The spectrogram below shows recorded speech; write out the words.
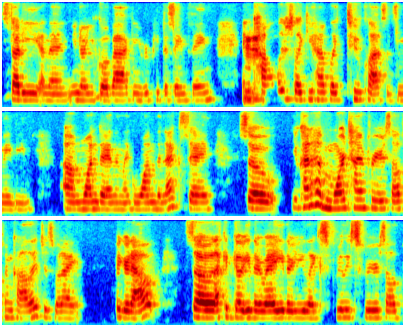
study, and then you know you go back and you repeat the same thing. In mm-hmm. college, like you have like two classes maybe um, one day, and then like one the next day. So you kind of have more time for yourself in college, is what I figured out. So that could go either way. Either you like really screw yourself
